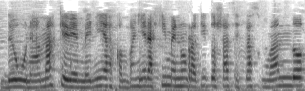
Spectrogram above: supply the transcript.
de una. Más que bienvenidas, compañera Jimena. En un ratito ya se está sumando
